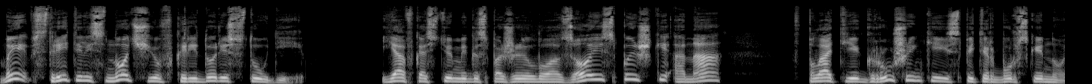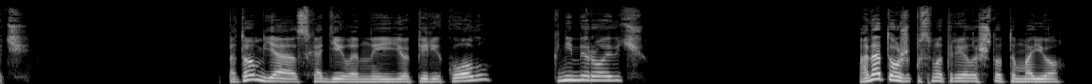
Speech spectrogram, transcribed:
Мы встретились ночью в коридоре студии. Я в костюме госпожи Луазо из «Пышки», она в платье грушеньки из петербургской ночи. Потом я сходила на ее переколу к Немировичу. Она тоже посмотрела что-то мое.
